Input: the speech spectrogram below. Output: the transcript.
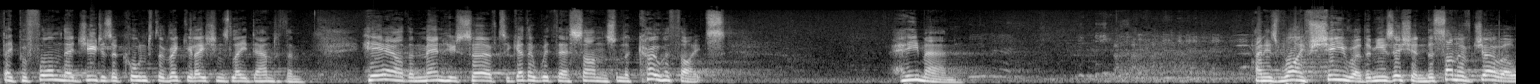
They performed their duties according to the regulations laid down to them. Here are the men who served together with their sons from the Kohathites Heman, and his wife Shira, the musician, the son of Joel,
